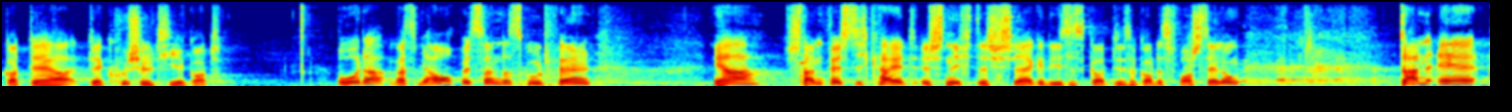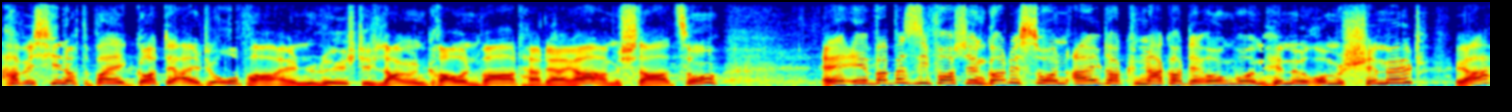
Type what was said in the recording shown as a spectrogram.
Gott der, der Kuscheltier-Gott. Oder, was mir auch besonders gut fällt, ja, Standfestigkeit ist nicht die Stärke dieses Gott, dieser Gottesvorstellung. Dann äh, habe ich hier noch dabei Gott, der alte Opa, einen richtig langen grauen Bart hat er ja am Start so. Äh, äh was Sie vorstellen, Gott ist so ein alter Knacker, der irgendwo im Himmel rumschimmelt, ja,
